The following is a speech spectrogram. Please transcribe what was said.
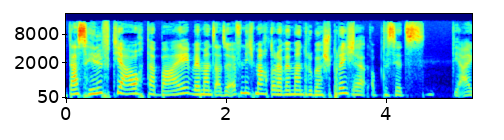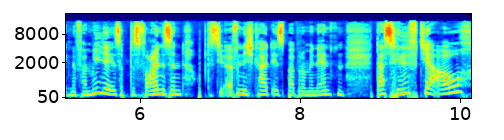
das hilft ja auch dabei, wenn man es also öffentlich macht oder wenn man drüber spricht, Ja. ob das jetzt die eigene Familie ist, ob das Freunde sind, ob das die Öffentlichkeit ist bei Prominenten. Das hilft ja auch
